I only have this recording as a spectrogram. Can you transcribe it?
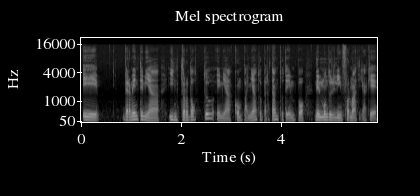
E veramente mi ha introdotto e mi ha accompagnato per tanto tempo nel mondo dell'informatica che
